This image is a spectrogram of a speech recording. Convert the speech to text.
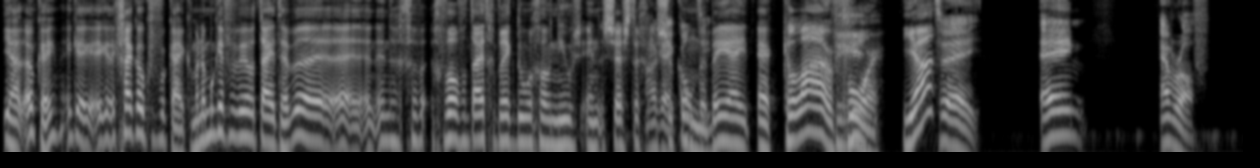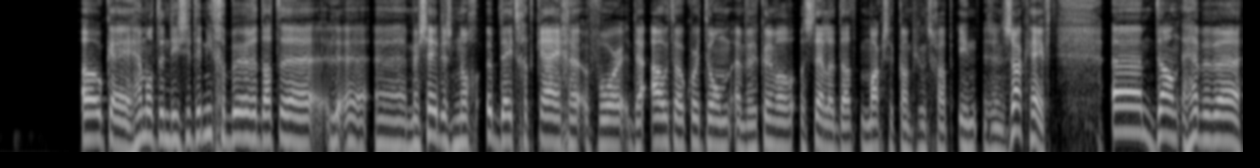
Ja, oké. Ik, ik, ik- ga ik ook voor kijken. Maar dan moet ik even weer wat tijd hebben. Eh, In in het ge- geval van tijdgebrek doen we gewoon nieuws in 60 Oké, seconden. Ben jij er klaar Drie. voor? Ja? 2, 1 en we're off. Oké, Hamilton die ziet het niet gebeuren dat eh, eh, eh, Mercedes nog updates gaat krijgen voor de auto. Kortom, we kunnen wel stellen dat Max het kampioenschap in zijn zak heeft. Ehm, dan hebben we,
